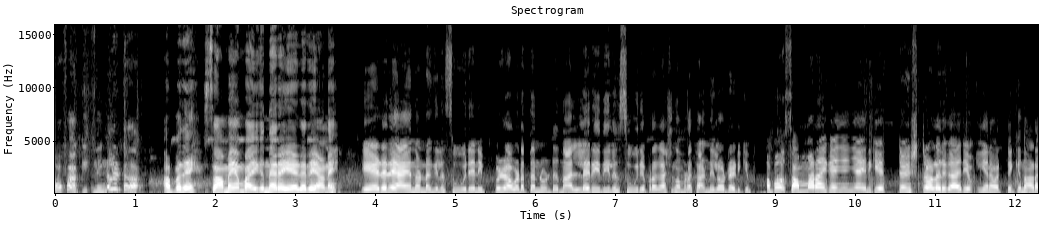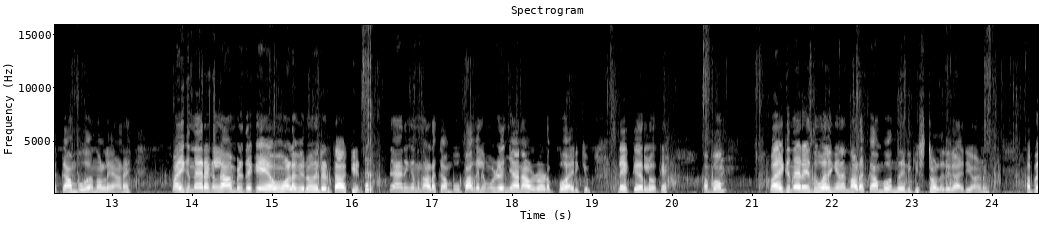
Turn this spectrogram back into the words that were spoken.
ഓഫാക്കി നിങ്ങൾ ഇട്ടതാ. അപ്പോൾ ദേ സമയം വൈകുന്നേരം ഏഴരയാണേ. ഏഴര ആയെന്നുണ്ടെങ്കിൽ സൂര്യൻ ഇപ്പോഴും അവിടെ തന്നെ ഉണ്ട്. നല്ല രീതിയിൽ സൂര്യപ്രകാശം നമ്മുടെ കണ്ണിലോട്ട് അടിക്കും അപ്പോൾ സമ്മർ ആയി കഴിഞ്ഞ് കഴിഞ്ഞാൽ എനിക്ക് ഏറ്റവും ഇഷ്ടമുള്ളൊരു കാര്യം ഇങ്ങനെ ഒറ്റയ്ക്ക് നടക്കാൻ പോകുക എന്നുള്ളതാണ്. വൈകുന്നേരങ്ങളിലാകുമ്പോഴത്തേക്ക് ഏവമോളെ വിനോദിന്റെ അടുത്ത് ആക്കിയിട്ട് ഞാനിങ്ങനെ നടക്കാൻ പോകും. പകൽ മുഴുവൻ ഞാൻ അവളോടൊപ്പം ആയിരിക്കും ഡേ കെയറിലും ഒക്കെ. അപ്പം വൈകുന്നേരം ഇതുപോലെ ഇങ്ങനെ നടക്കാൻ പോകുന്നത് എനിക്കിഷ്ടമുള്ളൊരു കാര്യമാണ്. അപ്പോൾ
